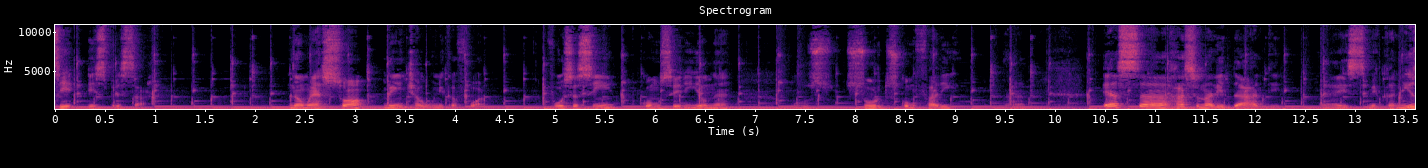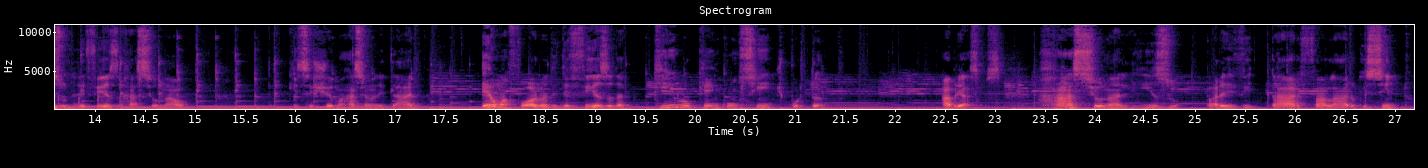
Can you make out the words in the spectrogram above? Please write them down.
se expressar. Não é somente a única forma. Fosse assim, como seriam, né? Os surdos como fariam. Né? Essa racionalidade, né? esse mecanismo de defesa racional, que se chama racionalidade, é uma forma de defesa daquilo que é inconsciente, portanto. Abre aspas. Racionalizo para evitar falar o que sinto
